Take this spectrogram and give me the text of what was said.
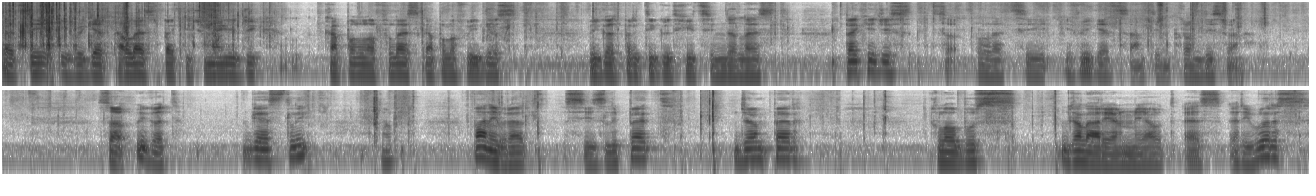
let's see if we get a less package. Magic couple of last couple of videos. We got pretty good hits in the last packages. So let's see if we get something from this one. So we got Gastly Panibrat Sizzlipede Jumper Globus Galarian Meowth as reverse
